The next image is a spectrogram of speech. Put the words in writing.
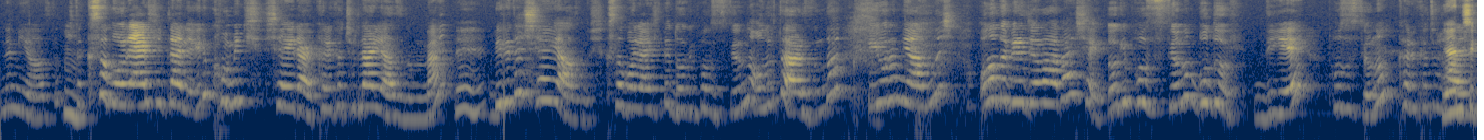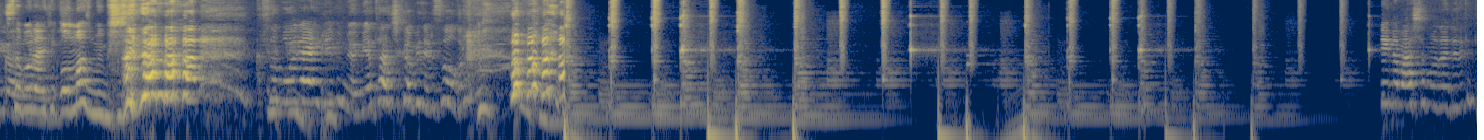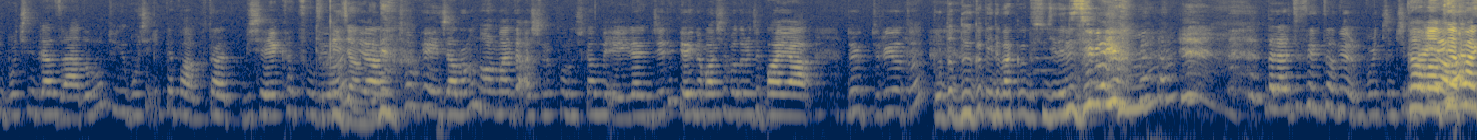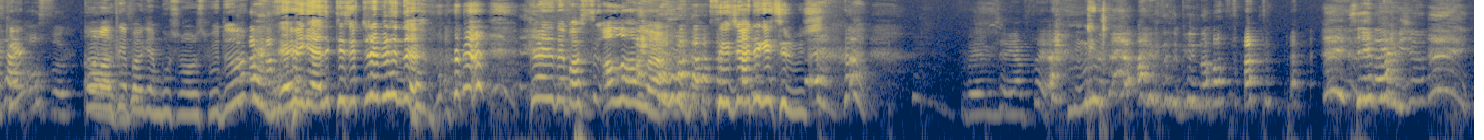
ne mi yazdım? Hı. İşte kısa boylu erkeklerle ilgili komik şeyler, karikatürler yazdım ben. Ee? Biri de şey yazmış. Kısa boylu erkekte dogi pozisyonu olur tarzında bir yorum yazmış. Ona da bir cevaben şey, dogi pozisyonu budur diye pozisyonun karikatür Yani işte kısa boylu erkek olmaz mıymış? Kısa boylu erkeği bilmiyorum. Yatağa çıkabilirse olur. Yine başlamadan önce dedim ki Burçin'i biraz rahatlatalım. Çünkü Burçin ilk defa bu tarz bir şeye katılıyor. Çok heyecanlı. Yani çok heyecanlandı. Normalde aşırı konuşkan ve eğlenceli. Yayına başlamadan önce bayağı döktürüyordu. Burada duygu benim hakkında düşüncelerinizi biliyor. Ben artık seni tanıyorum Burçin. Çünkü Kahvaltı ben yaparken- sen olsun. Kahvaltı yaparken Burçin orospuydu. Eve geldik tesettüre büründü. Kaydede bastık Allah Allah. Seccade getirmiş. Böyle bir şey yapsa ya. Arkada da birine basardım. şey yapıyormuş ya.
